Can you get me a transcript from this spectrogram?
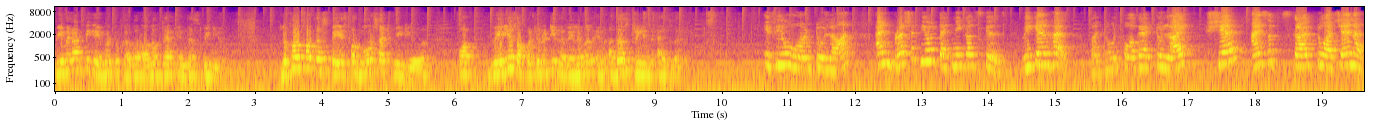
we may not be able to cover all of them in this video. Look out for the space for more such videos for various opportunities available in other streams as well. If you want to learn and brush up your technical skills, we can help. But don't forget to like, share and subscribe to our channel.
